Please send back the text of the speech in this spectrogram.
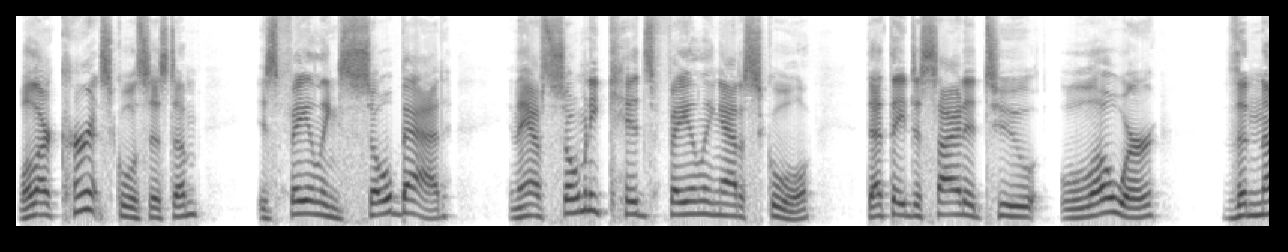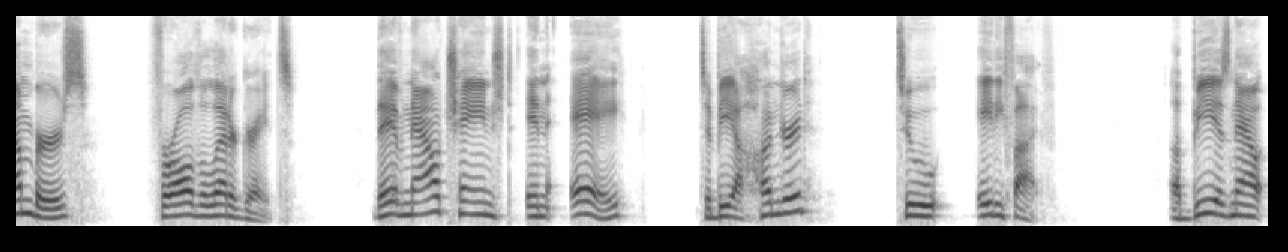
Well, our current school system is failing so bad, and they have so many kids failing out of school that they decided to lower the numbers for all the letter grades. They have now changed an A to be 100 to 85. A B is now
